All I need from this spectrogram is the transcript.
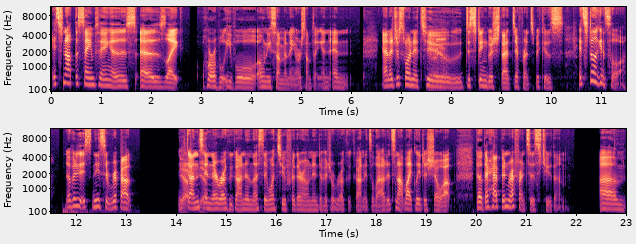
it's not the same thing as as like horrible evil oni summoning or something and and and I just wanted to yeah, yeah. distinguish that difference because it's still against the law. Nobody needs to rip out yeah, guns in their Rokugan unless they want to for their own individual Rokugan. It's allowed. It's not likely to show up, though there have been references to them um,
